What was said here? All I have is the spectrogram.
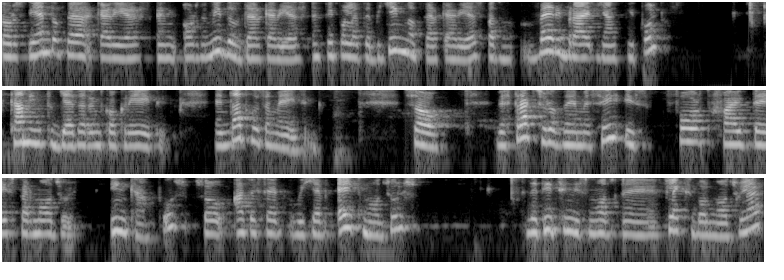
towards the end of their careers and or the mid of their careers and people at the beginning of their careers, but very bright young people coming together and co-creating. And that was amazing. So the structure of the MSc is four to five days per module in campus. So as I said, we have eight modules the teaching is mod uh, flexible modular,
